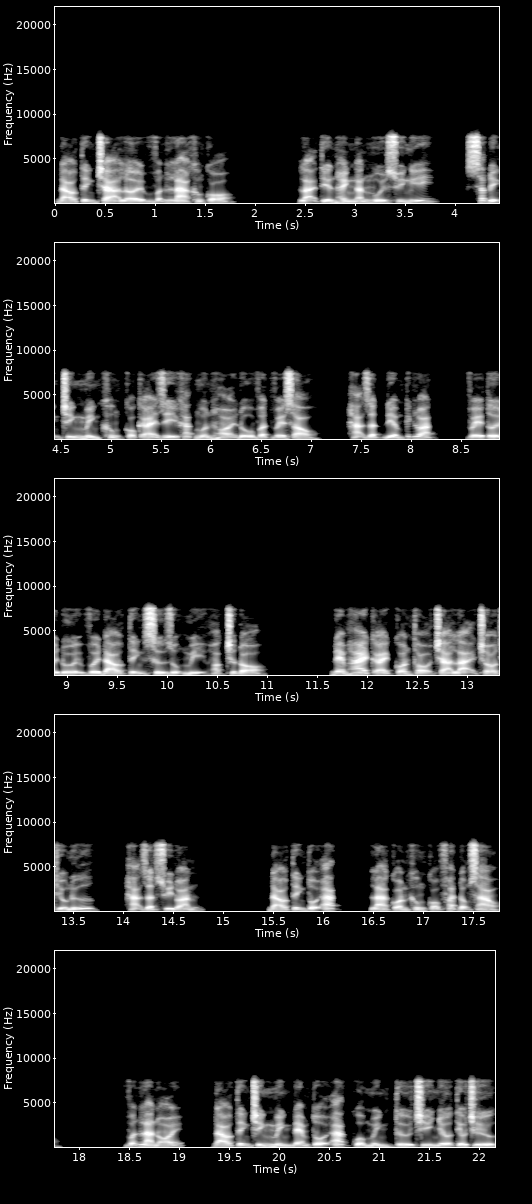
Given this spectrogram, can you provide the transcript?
Đào tĩnh trả lời vẫn là không có. Lại tiến hành ngắn ngủi suy nghĩ, xác định chính mình không có cái gì khác muốn hỏi đồ vật về sau, hạ giật điểm kích loạt, về tới đối với đào tĩnh sử dụng mị hoặc trước đó. Đem hai cái con thỏ trả lại cho thiếu nữ, hạ giật suy đoán. Đào tĩnh tội ác, là còn không có phát động sao. Vẫn là nói, đào tĩnh chính mình đem tội ác của mình từ trí nhớ tiêu trừ.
